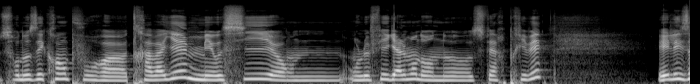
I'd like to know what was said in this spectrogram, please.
sur nos écrans pour euh, travailler, mais aussi euh, on le fait également dans nos sphères privées. Et les,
